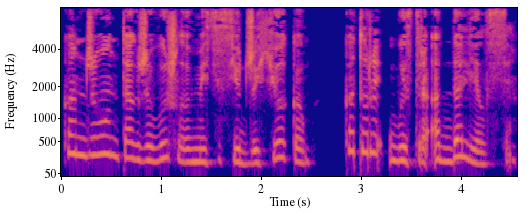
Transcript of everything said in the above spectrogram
Кан Дживон также вышла вместе с Юджи Хёком, который быстро отдалился.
